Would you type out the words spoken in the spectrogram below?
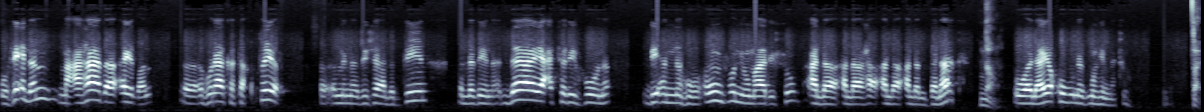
وفعلا مع هذا أيضا آه، هناك تقصير من رجال الدين الذين لا يعترفون بأنه عنف يمارس على على على على البنات نعم. ولا يقومون بمهمته. طيب.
